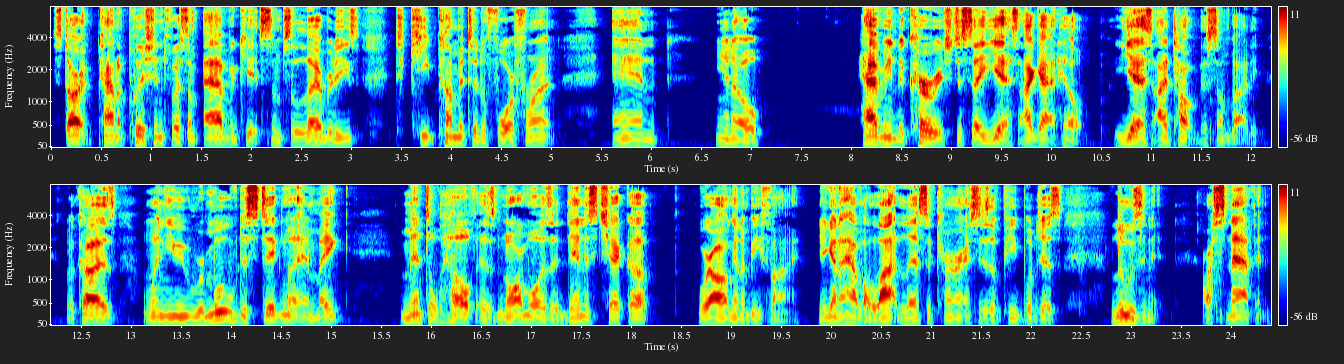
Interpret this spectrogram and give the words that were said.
start kind of pushing for some advocates, some celebrities to keep coming to the forefront and, you know, having the courage to say, yes, I got help. Yes, I talked to somebody. Because when you remove the stigma and make mental health as normal as a dentist checkup, we're all going to be fine. You're going to have a lot less occurrences of people just losing it or snapping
